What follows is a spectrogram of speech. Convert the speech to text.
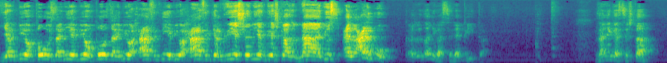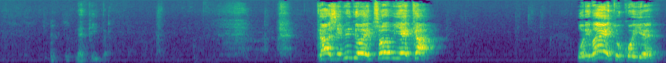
jer bio pouzdan, nije bio pouzdan, je bio hafid, nije bio hafid, je griješio, nije griješ, kaže, la yus al. Kaže, za njega se ne pita. Za njega se šta? Ne pita. Kaže, vidio je čovjeka. U rivajetu koji je,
